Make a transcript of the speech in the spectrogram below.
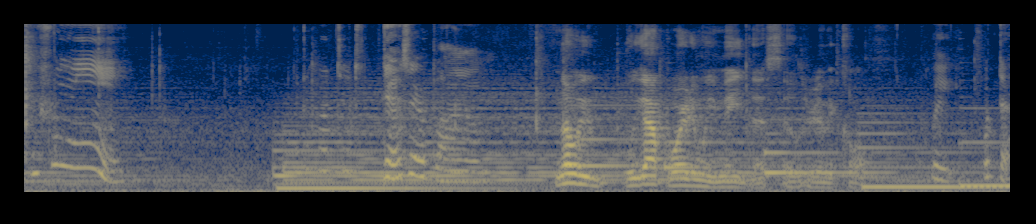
For me. What about the desert biome? No, we we got bored and we made this. It was really cool. Wait, what the?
